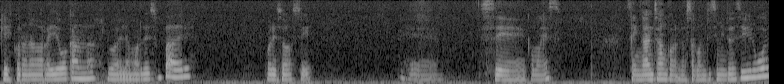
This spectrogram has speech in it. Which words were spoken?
que es coronado rey de Wakanda luego de la muerte de su padre. Por eso se, eh, se, ¿cómo es? se enganchan con los acontecimientos de Civil War,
